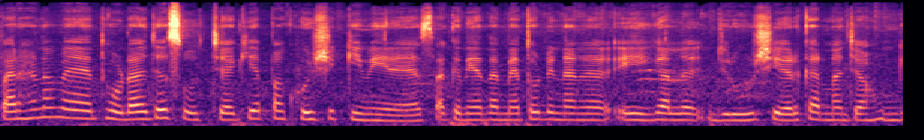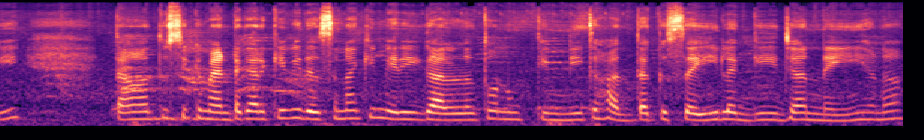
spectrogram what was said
ਪਰ ਹਨਾ, ਮੈਂ ਥੋੜਾ ਜਿਹਾ ਸੋਚਿਆ ਕਿ ਆਪਾਂ ਖੁਸ਼ ਕਿਵੇਂ ਰਹਿ ਸਕਦੇ ਹਾਂ, ਤਾਂ ਮੈਂ ਤੁਹਾਡੇ ਨਾਲ ਇਹ ਗੱਲ ਜ਼ਰੂਰ ਸ਼ੇਅਰ ਕਰਨਾ ਚਾਹੂੰਗੀ। ਤਾਂ ਤੁਸੀਂ ਕਮੈਂਟ ਕਰਕੇ ਵੀ ਦੱਸਣਾ ਕਿ ਮੇਰੀ ਗੱਲ ਤੁਹਾਨੂੰ ਕਿੰਨੀ ਕੁ ਹੱਦ ਤੱਕ ਸਹੀ ਲੱਗੀ ਜਾਂ ਨਹੀਂ ਹੈ ਨਾ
